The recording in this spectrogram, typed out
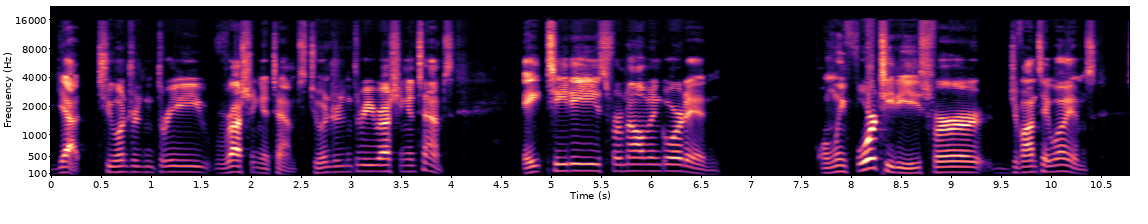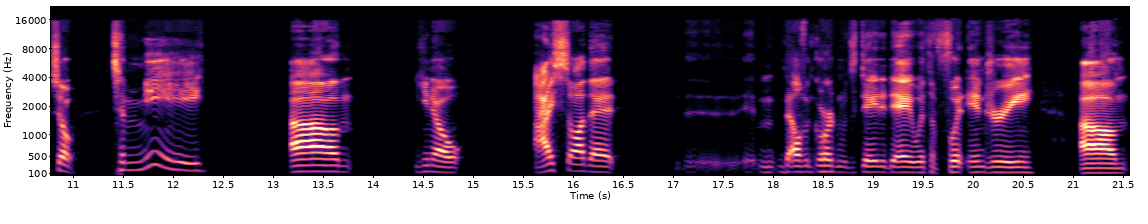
yeah, 203 rushing attempts, 203 rushing attempts. 8 TDs for Melvin Gordon. Only 4 TDs for Javonte Williams. So, to me um you know, I saw that uh, Melvin Gordon was day to day with a foot injury. Um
